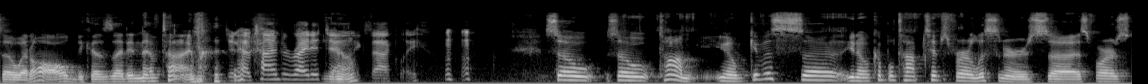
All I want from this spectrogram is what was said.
so at all because I didn't have time. Didn't have time to write it You down know? exactly. So, so Tom, you know, give us uh, you know a couple top tips for our listeners uh, as far as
